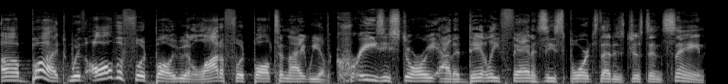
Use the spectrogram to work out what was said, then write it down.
uh, but with all the football, we've got a lot of football tonight. We have a crazy story out of daily fantasy sports that is just insane.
